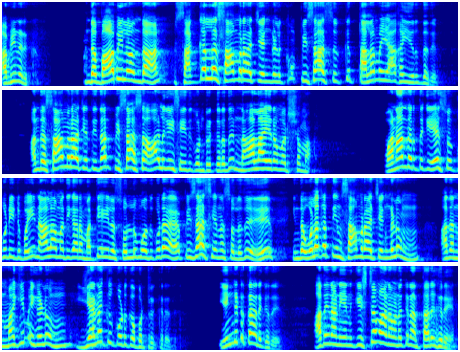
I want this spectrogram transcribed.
அப்படின்னு இருக்கு. இந்த பாபிலோன் தான் சகல சாம்ராஜ்யங்களுக்கும் பிசாசுக்கு தலைமையாக இருந்தது. அந்த சாம்ராஜ்யத்தை தான் பிசாசு ஆளுகை செய்து கொண்டிருக்கிறது நாலாயிரம் வருஷமா. வனாந்தரத்துக்கு இயேசுவை கூட்டிட்டு போய் நாலாம் அதிகாரம் மத்தியில் சொல்லும் போது கூட பிசாசு என்ன சொல்லுது இந்த உலகத்தின் சாம்ராஜ்யங்களும் அதன் மகிமைகளும் எனக்கு கொடுக்கப்பட்டிருக்கிறது. எங்கிட்ட தான் இருக்குது. அதை நான் எனக்கு இஷ்டமானவனுக்கு நான் தருகிறேன்.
